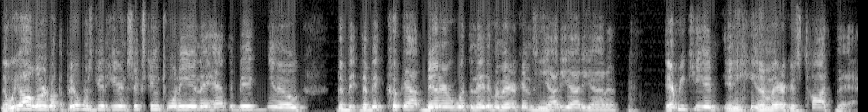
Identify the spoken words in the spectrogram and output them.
Now we all learned about the pilgrims get here in 1620 and they have the big, you know, the, the big cookout dinner with the Native Americans and yada, yada, yada. Every kid in, in America is taught that.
